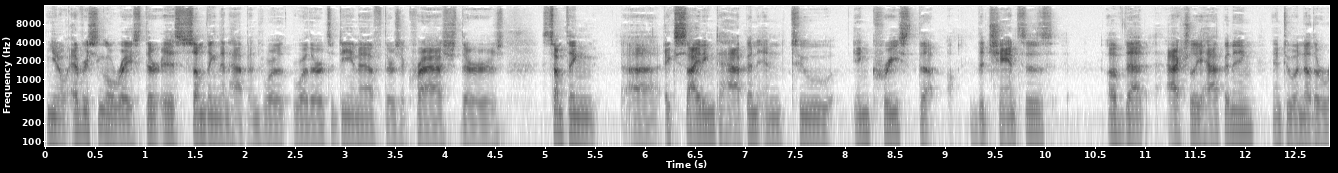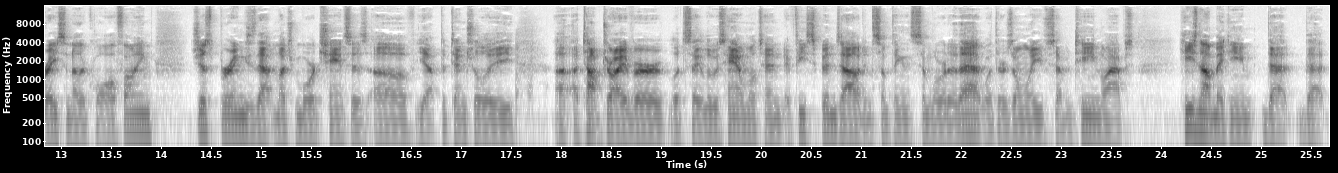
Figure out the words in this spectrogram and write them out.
you know every single race there is something that happens, whether it's a DNF, there's a crash, there's something uh, exciting to happen, and to increase the the chances of that actually happening into another race, another qualifying, just brings that much more chances of yeah potentially uh, a top driver, let's say Lewis Hamilton, if he spins out in something similar to that, where there's only 17 laps, he's not making that that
